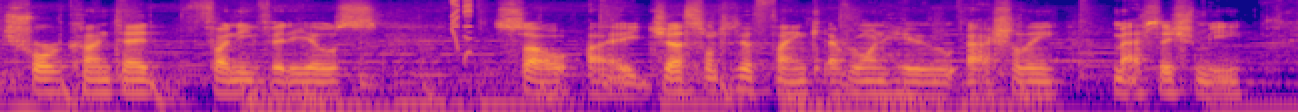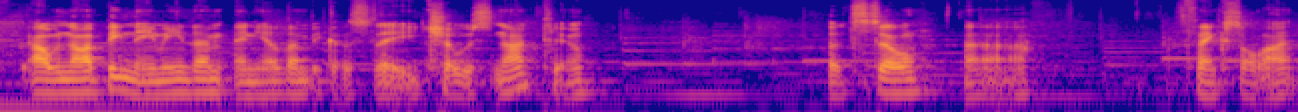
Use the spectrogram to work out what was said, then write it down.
short content, funny videos. So I just wanted to thank everyone who actually messaged me. I will not be naming them, any of them, because they chose not to. But still, uh, thanks a lot.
